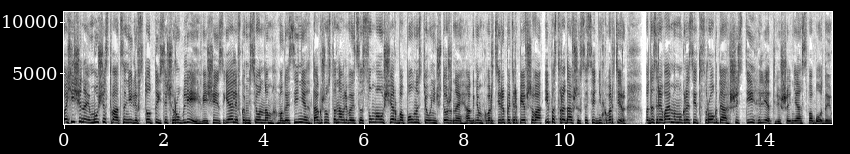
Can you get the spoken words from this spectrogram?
Похищенное имущество оценили в 100 тысяч рублей. Вещи изъяли в комиссионном магазине. Также устанавливается сумма ущерба, полностью уничтоженной огнем квартиры потерпевшего и пострадавших соседних квартир. Подозреваемому грозит срок до 6 лет лишения свободы.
